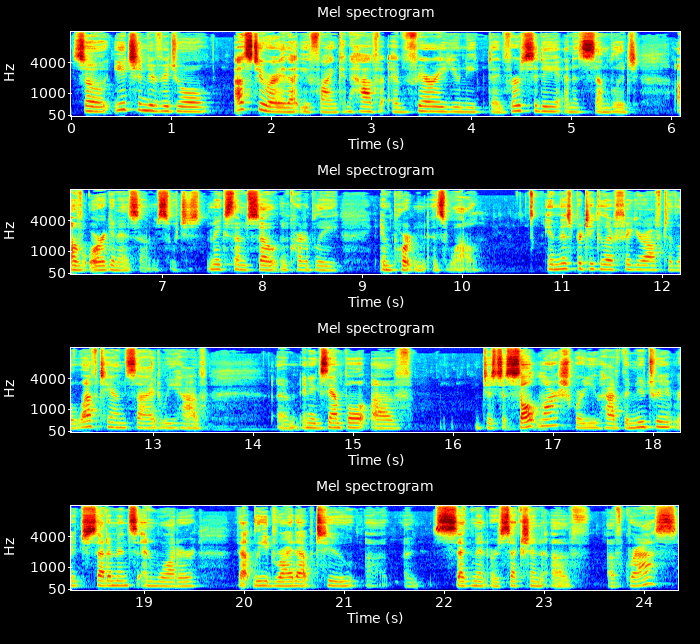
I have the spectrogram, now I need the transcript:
So each individual estuary that you find can have a very unique diversity and assemblage of organisms, which makes them so incredibly important as well. In this particular figure off to the left-hand side, we have um, an example of just a salt marsh where you have the nutrient-rich sediments and water that lead right up to uh, a segment or section of, of grass,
